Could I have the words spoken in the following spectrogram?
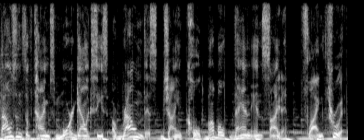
thousands of times more galaxies around this giant cold bubble than inside it. Flying through it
